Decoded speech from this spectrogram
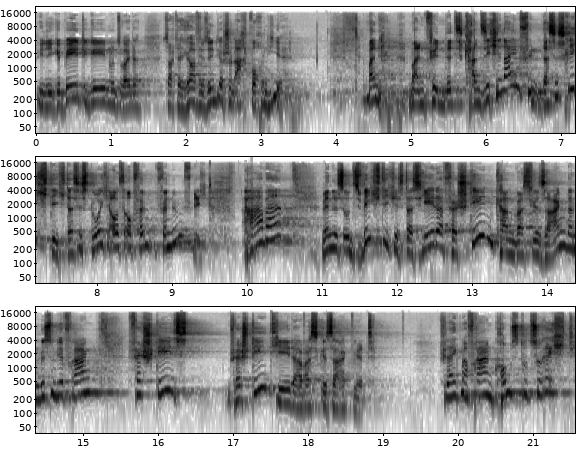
wie die Gebete gehen und so weiter? Sagt er, ja, wir sind ja schon acht Wochen hier. Man, man findet, kann sich hineinfinden, das ist richtig, das ist durchaus auch vernünftig. Aber wenn es uns wichtig ist, dass jeder verstehen kann, was wir sagen, dann müssen wir fragen, verstehst versteht jeder, was gesagt wird. Vielleicht mal fragen, kommst du zurecht?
